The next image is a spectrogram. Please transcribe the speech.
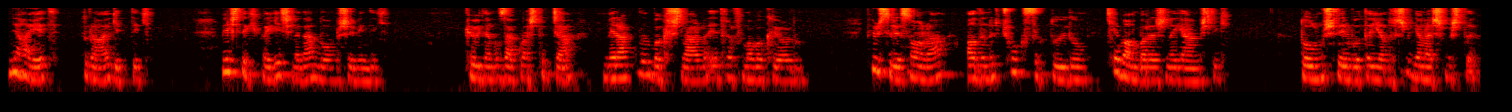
Nihayet durağa gittik. Beş dakika geçmeden dolmuşa bindik. Köyden uzaklaştıkça meraklı bakışlarla etrafıma bakıyordum. Bir süre sonra adını çok sık duyduğum Keban Barajı'na gelmiştik. Dolmuş feribota yanaşmıştı.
